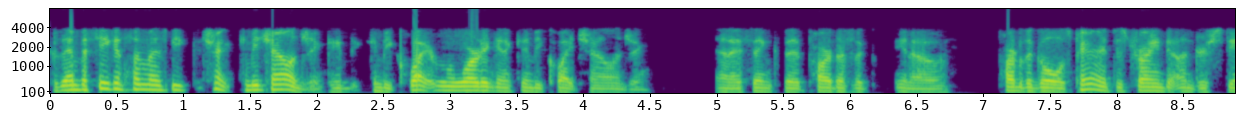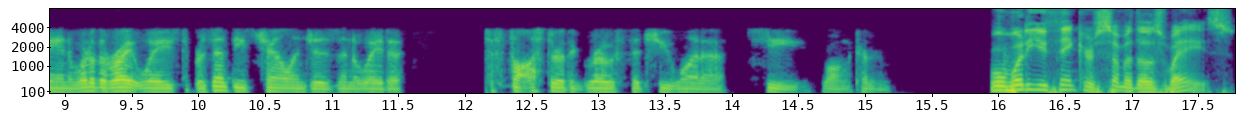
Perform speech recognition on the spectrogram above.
because empathy can sometimes be can be challenging, can be, can be quite rewarding, and it can be quite challenging. And I think that part of the you know part of the goal as parents is trying to understand what are the right ways to present these challenges in a way to to foster the growth that you want to see long term. Well, what do you think are some of those ways?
